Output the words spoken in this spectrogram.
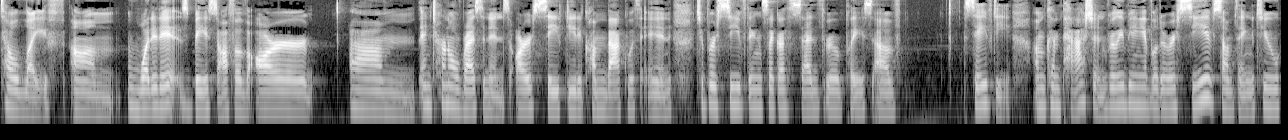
tell life um, what it is based off of our um, internal resonance, our safety to come back within, to perceive things, like I said, through a place of safety, um, compassion, really being able to receive something, to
